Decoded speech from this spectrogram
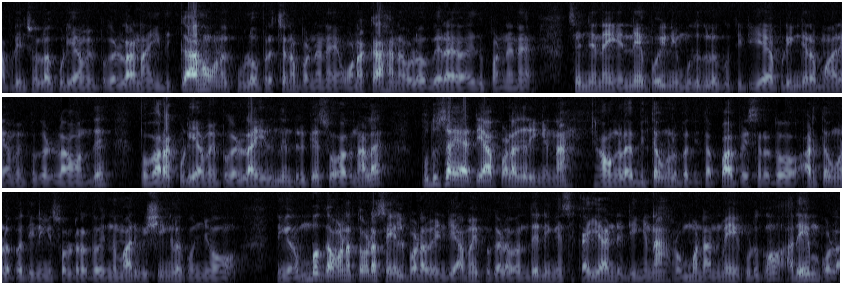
அப்படின்னு சொல்லக்கூடிய அமைப்புகள்லாம் நான் இதுக்காக உனக்கு இவ்வளோ பிரச்சனை பண்ணனே உனக்காக நான் இவ்வளோ பேரை இது பண்ணனே செஞ்சனே என்னை போய் நீ முதுகில் குத்திட்டியே அப்படிங்கிற மாதிரி அமைப்புகள்லாம் வந்து இப்போ வரக்கூடிய அமைப்புகள்லாம் இருந்துட்டுருக்கு. ஸோ அதனால் புதுசாக யார்ட்டையா பழகுறீங்கன்னா அவங்கள மித்தவங்களை பற்றி தப்பாக பேசுகிறதோ அடுத்தவங்கள பற்றி நீங்கள் சொல்கிறதோ இந்த மாதிரி விஷயங்களை கொஞ்சம் நீங்கள் ரொம்ப கவனத்தோடு செயல்பட வேண்டிய அமைப்புகளை வந்து நீங்கள் கையாண்டுட்டீங்கன்னா ரொம்ப நன்மையை கொடுக்கும். அதே போல்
